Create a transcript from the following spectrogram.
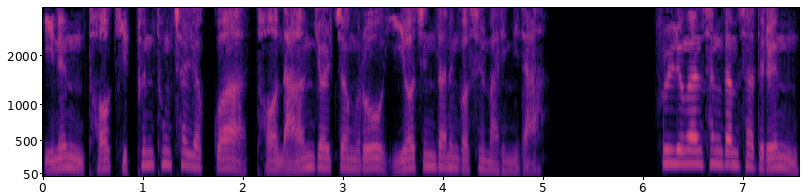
이는 더 깊은 통찰력과 더 나은 결정으로 이어진다는 것을 말입니다. 훌륭한 상담사들은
